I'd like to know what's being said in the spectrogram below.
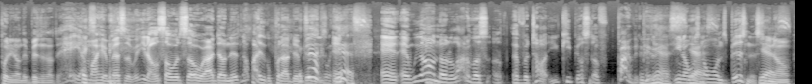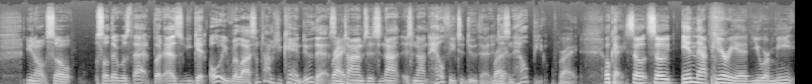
putting on their business out there. Hey, I'm Ex- out here messing with you know so and so, or I done this. Nobody's gonna put out their business. exactly And, yes and and we all know that a lot of us uh, have been taught you keep your stuff private. Period. Yes, You know, it's no one's business. Yes. You know, you know. So so there was that. But as you get older, you realize sometimes you can't do that. Right. Sometimes it's not it's not healthy to do that. It Right. doesn't help you. Right. Okay. So so in that period, you were meet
